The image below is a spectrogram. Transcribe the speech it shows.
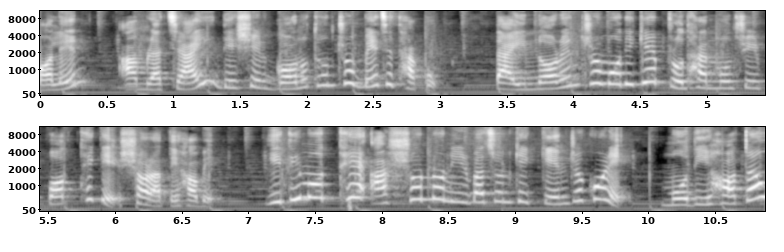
বলেন, আমরা চাই দেশের গণতন্ত্র বেঁচে থাকুক। তাই নরেন্দ্র মোদীকে প্রধানমন্ত্রীর পদ থেকে সরাতে হবে। ইতিমধ্যে আসন্ন নির্বাচনকে কেন্দ্র করে মোদী হটাও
